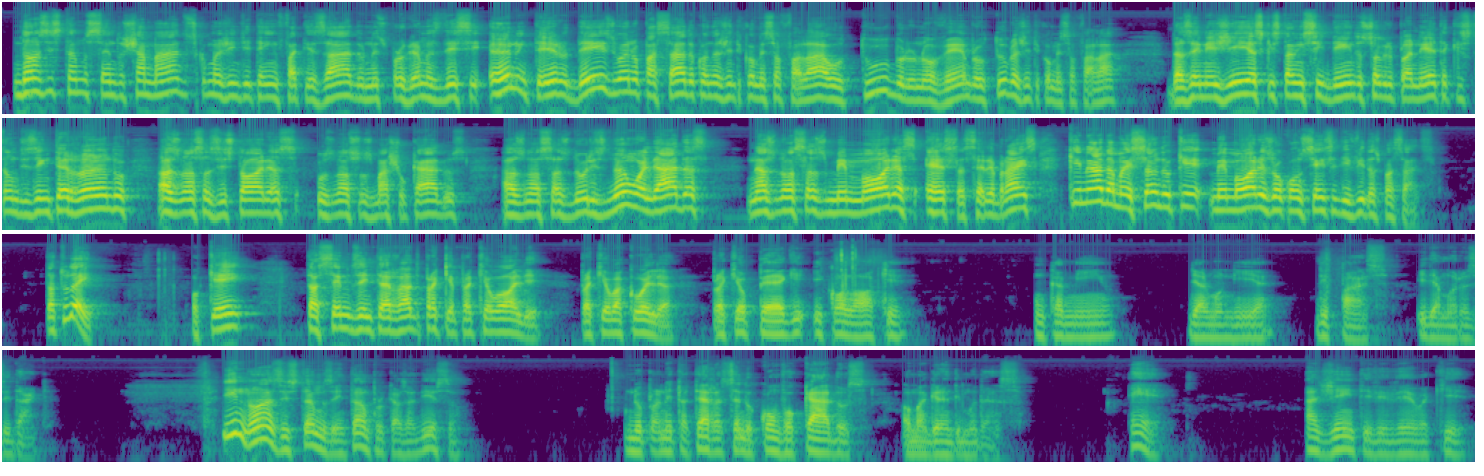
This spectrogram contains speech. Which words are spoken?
nós estamos sendo chamados, como a gente tem enfatizado nos programas desse ano inteiro, desde o ano passado, quando a gente começou a falar, outubro, novembro, outubro a gente começou a falar das energias que estão incidindo sobre o planeta, que estão desenterrando as nossas histórias, os nossos machucados, as nossas dores não olhadas nas nossas memórias essas cerebrais, que nada mais são do que memórias ou consciência de vidas passadas. Está tudo aí. Ok? Está sendo desenterrado para quê? Para que eu olhe, para que eu acolha, para que eu pegue e coloque um caminho de harmonia, de paz e de amorosidade. E nós estamos, então, por causa disso, no planeta Terra sendo convocados a uma grande mudança. É. A gente viveu aqui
